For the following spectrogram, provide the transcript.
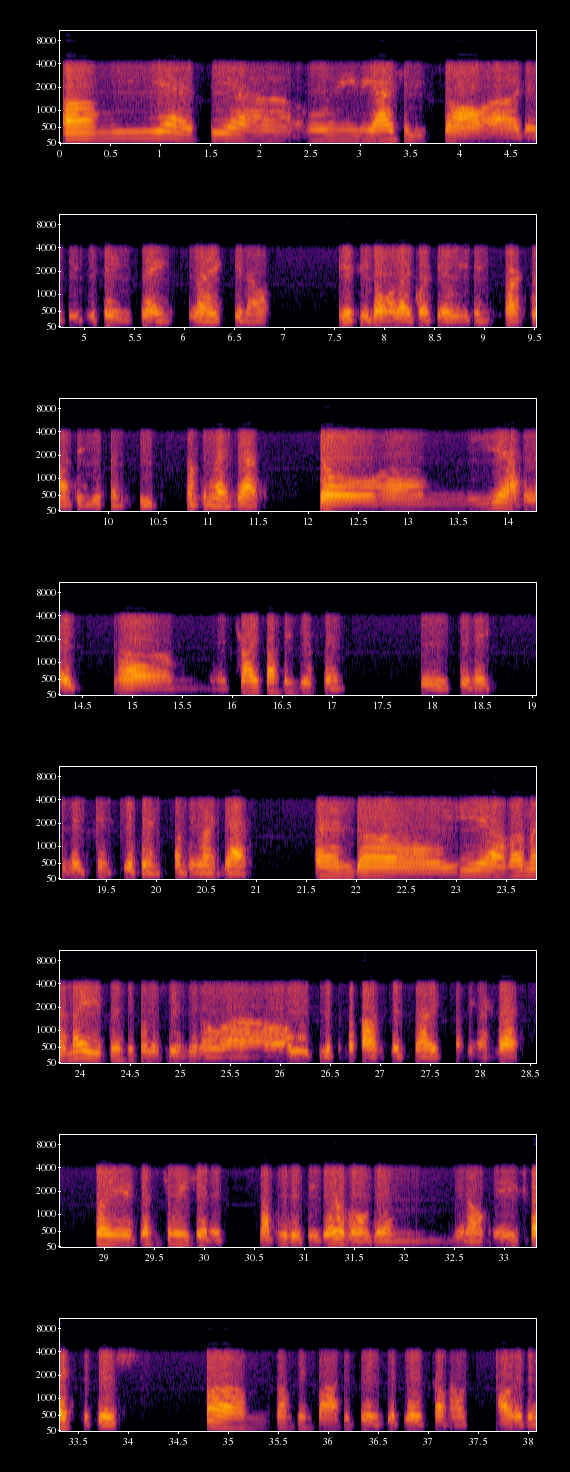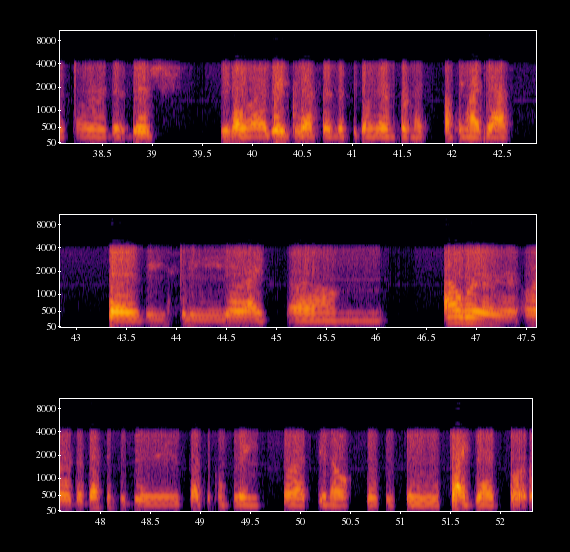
Um. Yes. Yeah. We we actually saw uh the the same thing. Like you know, if you don't like what you're reading, start planting different seeds, something like that. So um yeah, like um try something different to to make to make things different, something like that. And uh yeah, my my, my principle has been, you know, uh always look at the positive side, something like that. So if the situation is not really favorable, then you know expect that there's um, something positive that will come out out of it, or there's you know a great lesson that you can learn from it, something like that. So basically, you're right. Um, our or the best thing to do is not to complain, but you know to to, to thank God for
